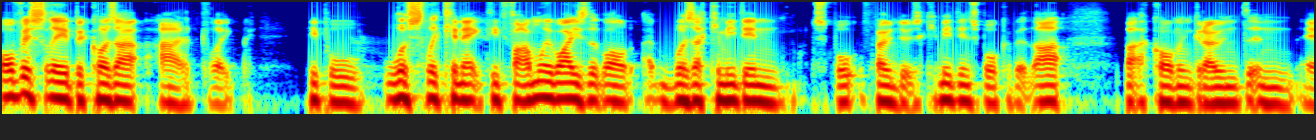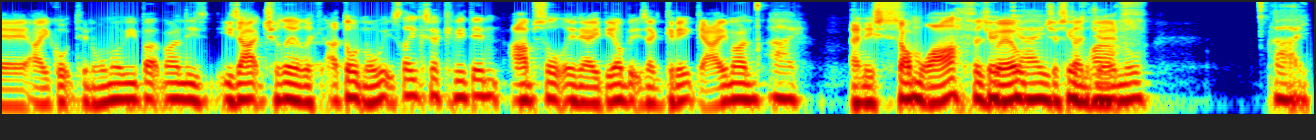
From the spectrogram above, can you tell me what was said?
obviously because I, I had like people loosely connected family wise that were was a comedian spoke found out was a comedian spoke about that but a common ground and uh, I got to know him a wee bit man he's he's actually like I don't know what he's like as a comedian absolutely no idea but he's a great guy man Aye. and he's some laugh as Good well guy, just in laugh. general Aye.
